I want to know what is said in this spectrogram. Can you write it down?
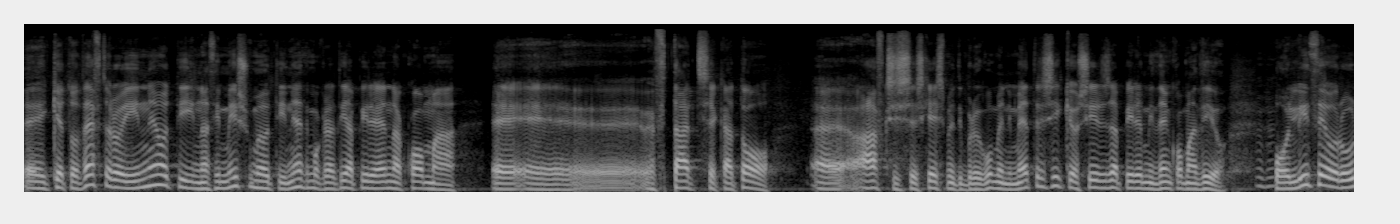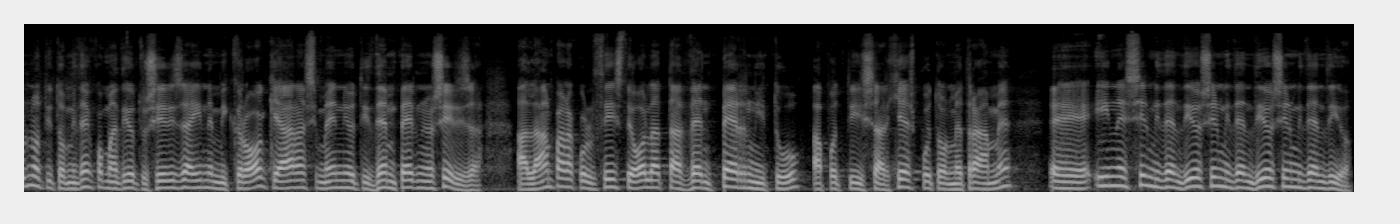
Ε, και το δεύτερο είναι ότι να θυμίσουμε ότι η Νέα Δημοκρατία πήρε 1,7% ε, αύξηση σε σχέση με την προηγούμενη μέτρηση και ο ΣΥΡΙΖΑ πήρε 0,2. Πολλοί θεωρούν ότι το 0,2 του ΣΥΡΙΖΑ είναι μικρό και άρα σημαίνει ότι δεν παίρνει ο ΣΥΡΙΖΑ. Αλλά αν παρακολουθήσετε όλα τα δεν παίρνει του από τις αρχές που τον μετράμε, ε, είναι συν 0,2, συν 0,2, συν 0,2.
